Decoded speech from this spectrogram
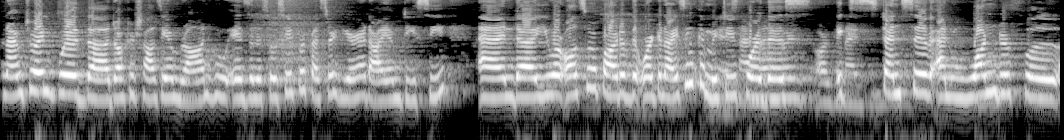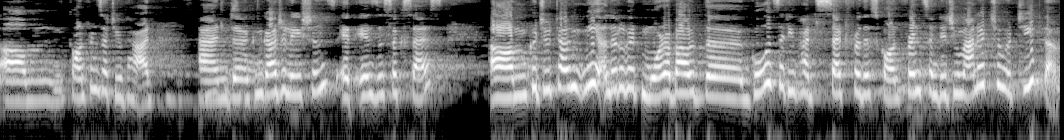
And I'm joined with uh, Dr. Shazia Imran, who is an associate professor here at IMDC. And uh, you are also a part of the organizing committee Yes, for this extensive and wonderful um, conference that you've had. And uh, congratulations, it is a success. Um, could you tell me a little bit more about the goals that you had set for this conference and did you manage to achieve them?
